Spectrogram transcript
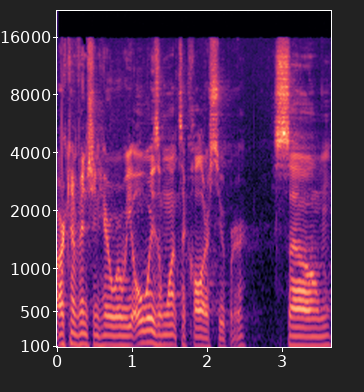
our convention here where we always want to call our super. So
